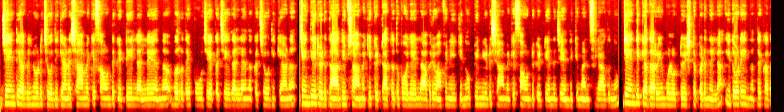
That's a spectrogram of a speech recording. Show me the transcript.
ജയന്തി അഖിലിനോട് ചോദിക്കുകയാണ് ശ്യാമയ്ക്ക് സൗണ്ട് കിട്ടിയില്ലല്ലേ എന്ന്? വെറുതെ പൂജയൊക്കെ ചെയ്തല്ലേ? എന്നൊക്കെ ചോദിക്കുകയാണ്. ജയന്തിയുടെ അടുത്ത് ആദ്യം ശ്യാമയ്ക്ക് കിട്ടാത്തതുപോലെ എല്ലാവരും അഭിനയിക്കുന്നു. പിന്നീട് ശ്യാമയ്ക്ക് സൗണ്ട് കിട്ടിയെന്ന് ജയന്തിക്ക് മനസ്സിലാകുന്നു. ജയന്തിക്ക് അറിയുമ്പോൾ ഒട്ടും ഇഷ്ടപ്പെടുന്നില്ല. ഇതോടെ ഇന്നത്തെ കഥ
